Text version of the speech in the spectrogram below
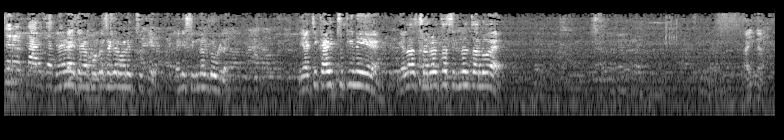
सरळ कार नाही जाते नाही त्या मोटरसायकलवाले चुकी. आहे त्यांनी सिग्नल तोडलाय. याची काहीच चुकी नाहीये. याला सरळचा सिग्नल चालू आहे. ऐक ना.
